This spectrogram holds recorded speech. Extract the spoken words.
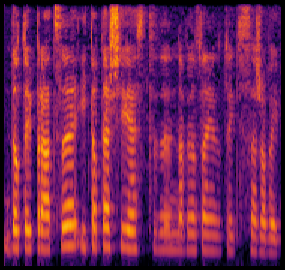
do tej pracy i to też jest e, nawiązanie do tej cesarzowej.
